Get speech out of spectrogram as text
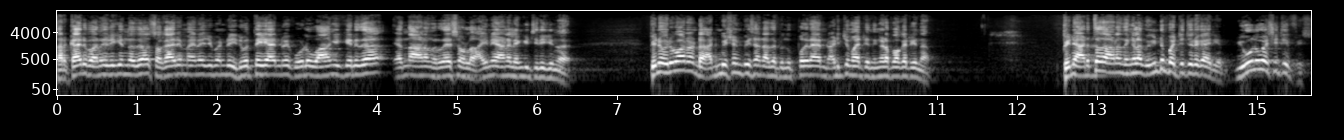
സർക്കാർ പറഞ്ഞിരിക്കുന്നത് സ്വകാര്യ മാനേജ്മെന്റ് ഇരുപത്തയ്യായിരം രൂപ കൂടുതൽ വാങ്ങിക്കരുത് എന്നാണ് നിർദ്ദേശമുള്ളത്. അതിനെയാണ് ലംഘിച്ചിരിക്കുന്നത്. പിന്നെ ഒരുപാടുണ്ട്. അഡ്മിഷൻ ഫീസ് ആണ് അത് മുപ്പതിനായിരം രൂപ അടിച്ചു മാറ്റി നിങ്ങളുടെ പോക്കറ്റിൽ നിന്ന്. പിന്നെ അടുത്തതാണ് നിങ്ങളെ വീണ്ടും പറ്റിച്ചൊരു കാര്യം. യൂണിവേഴ്സിറ്റി ഫീസ്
